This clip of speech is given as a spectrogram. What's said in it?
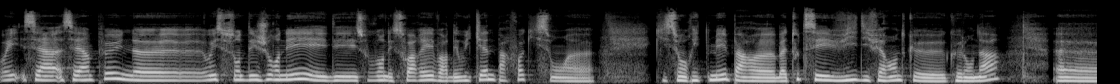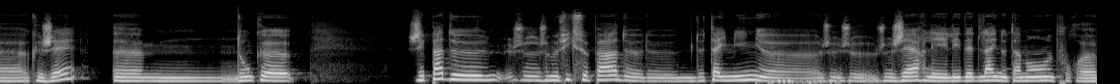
Oui, c'est un, c'est un peu une. Euh, oui, ce sont des journées et des souvent des soirées, voire des week-ends parfois qui sont euh, qui sont rythmés par euh, bah, toutes ces vies différentes que que l'on a, que j'ai. donc j'ai pas de, je, je me fixe pas de, de, de timing. Euh, je, je, je, gère les, les deadlines notamment pour euh,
